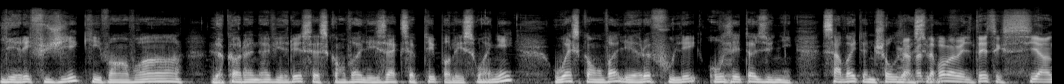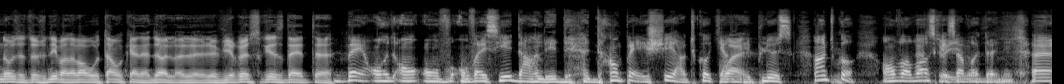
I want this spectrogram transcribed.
Les réfugiés qui vont avoir le coronavirus, est-ce qu'on va les accepter pour les soigner ou est-ce qu'on va les refouler aux hmm. États-Unis? Ça va être une chose Mais en fait, la probabilité, c'est que s'il y en a aux États-Unis, il va en avoir autant au Canada. Le, virus risque d'être... Euh, ben, on, on, on, va essayer d'empêcher, en tout cas, qu'il y en ait plus. En tout cas, on va voir ce que ça va donner. Euh,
